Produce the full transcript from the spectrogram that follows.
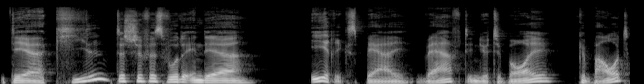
Der Kiel des Schiffes wurde in der Eriksberg Werft in Göteborg gebaut.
